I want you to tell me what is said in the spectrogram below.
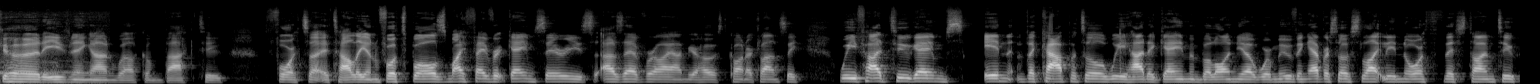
Good evening and welcome back to Forza Italian Footballs, my favourite game series. As ever, I am your host, Connor Clancy. We've had two games in the capital. We had a game in Bologna. We're moving ever so slightly north this time to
